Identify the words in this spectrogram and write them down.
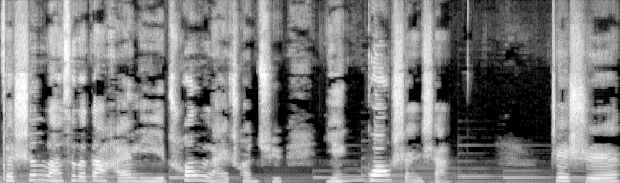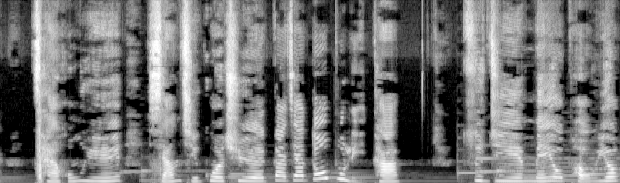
在深蓝色的大海里穿来穿去，银光闪闪。这时，彩虹鱼想起过去大家都不理它，自己没有朋友，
